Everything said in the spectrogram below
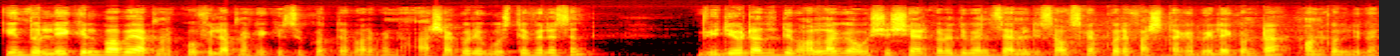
কিন্তু লিখিলভাবে আপনার কফিল আপনাকে কিছু করতে পারবে না। আশা করি বুঝতে পেরেছেন। ভিডিওটা যদি ভালো লাগে, অবশ্যই শেয়ার করে দিবেন। চ্যানেলটি সাবস্ক্রাইব করে পাশে থাকা বেল আইকনটা অন করে দিবেন।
